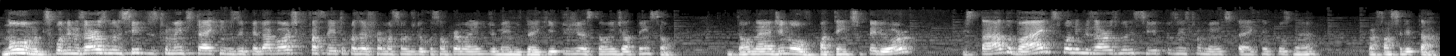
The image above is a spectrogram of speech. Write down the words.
Nono, disponibilizar aos municípios instrumentos técnicos e pedagógicos que facilitem o processo de formação de educação permanente de membros da equipe de gestão e de atenção. Então, né, de novo, patente superior, Estado vai disponibilizar aos municípios instrumentos técnicos né, para facilitar.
